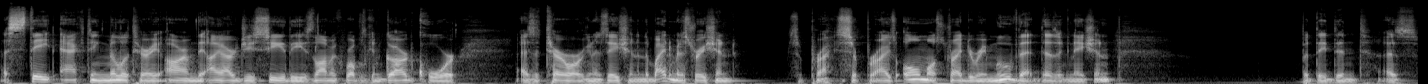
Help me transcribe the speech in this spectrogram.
a state acting military arm, the IRGC, the Islamic Republican Guard Corps, as a terror organization. And the Biden administration, surprise, surprise, almost tried to remove that designation, but they didn't, as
